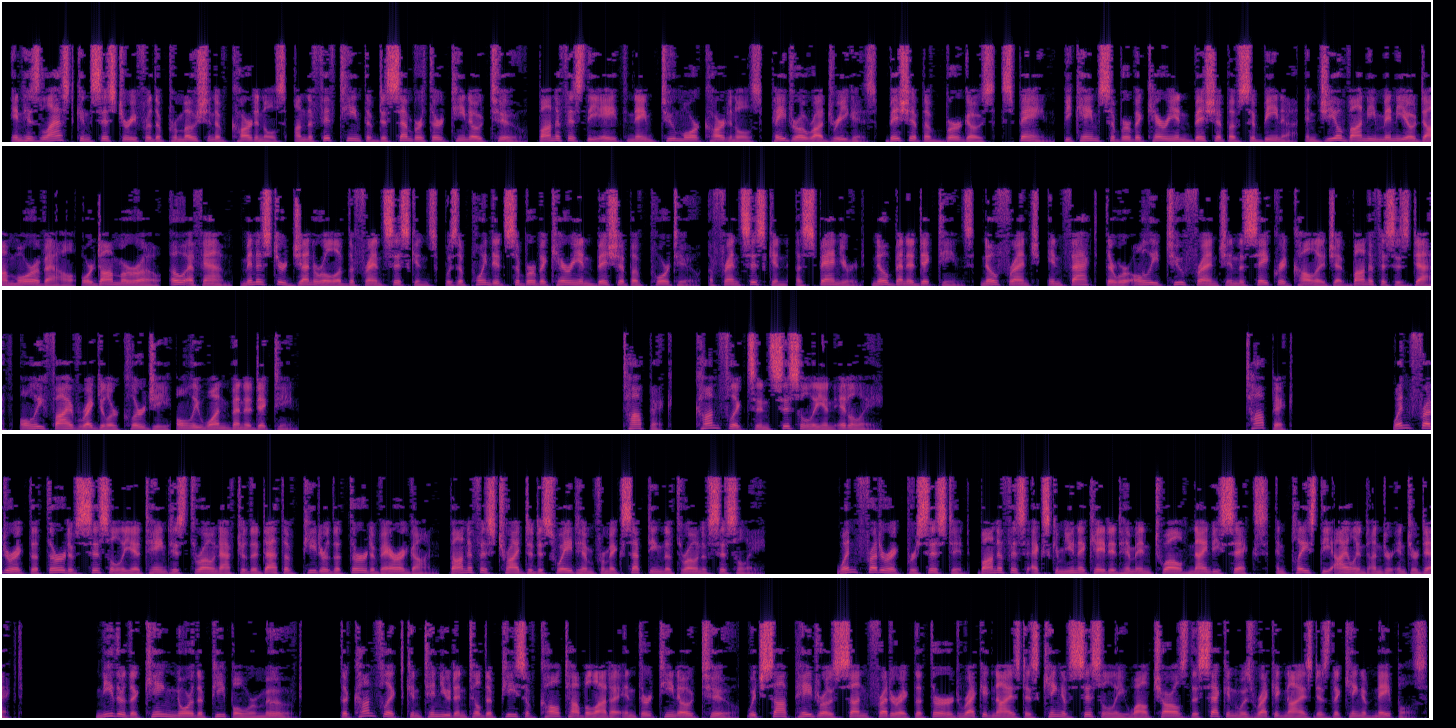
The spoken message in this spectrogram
In his last consistory for the promotion of cardinals, on 15 December 1302, Boniface VIII named two more cardinals, Pedro Rodriguez, Bishop of Burgos, Spain, became Suburbicarian Bishop of Sabina, and Giovanni Minio da Morival or da Muro, OFM, Minister General of the Franciscans, was appointed Suburbicarian Bishop of Porto, a Franciscan, a Spaniard, no Benedictines, no French, in fact, there were only two French in the Sacred College at Boniface's death, only five regular clergy clergy only one Benedictine. Conflicts in Sicily and Italy when Frederick III of Sicily attained his throne after the death of Peter III of Aragon, Boniface tried to dissuade him from accepting the throne of Sicily. When Frederick persisted, Boniface excommunicated him in 1296, and placed the island under interdict. Neither the king nor the people were moved. The conflict continued until the Peace of Caltabellotta in 1302, which saw Pedro's son Frederick III recognized as King of Sicily while Charles II was recognized as the King of Naples.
